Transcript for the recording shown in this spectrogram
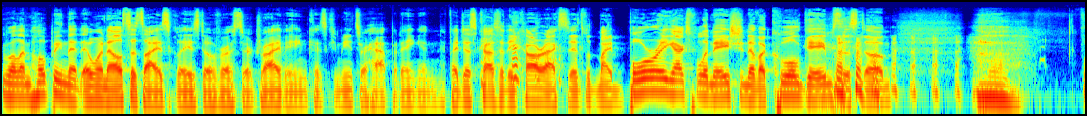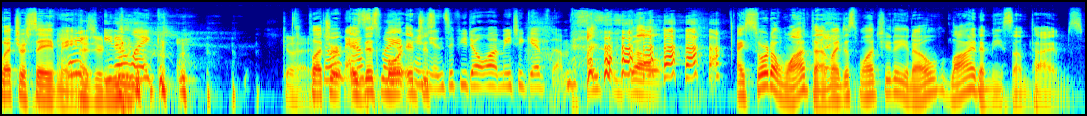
Well, I'm hoping that no one else's eyes glazed over as they're driving because commutes are happening. And if I just cause any car accidents with my boring explanation of a cool game system, Fletcher, save me. Hey, your you know, like, Go ahead. Fletcher, don't is this my more opinions interesting? if you don't want me to give them. I, well, I sort of want them. I just want you to, you know, lie to me sometimes.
